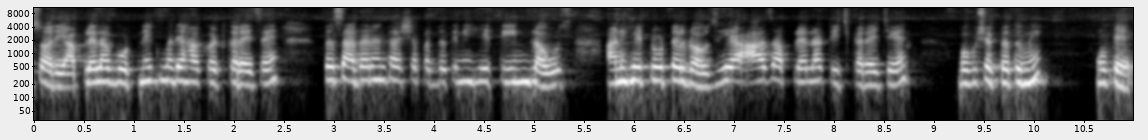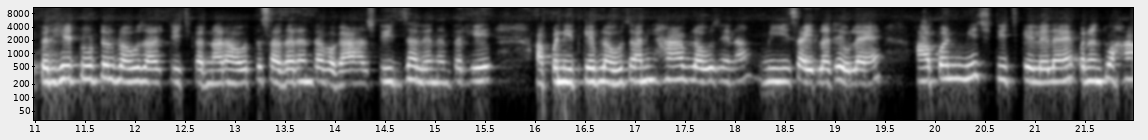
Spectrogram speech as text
सॉरी आपल्याला बोटनेकमध्ये हा कट करायचा आहे. तर साधारणतः अशा पद्धतीने हे तीन ब्लाऊज आणि हे टोटल ब्लाऊज हे आज आपल्याला टीच करायचे आहेत. बघू शकता तुम्ही. ओके तर हे टोटल ब्लाऊज आज स्टिच करणार आहोत. तर साधारणतः बघा हा स्टिच झाल्यानंतर हे आपण इतके ब्लाऊज आणि हा ब्लाऊज आहे ना मी साईडला ठेवला आहे हा पण मी स्टिच केलेला आहे परंतु हा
